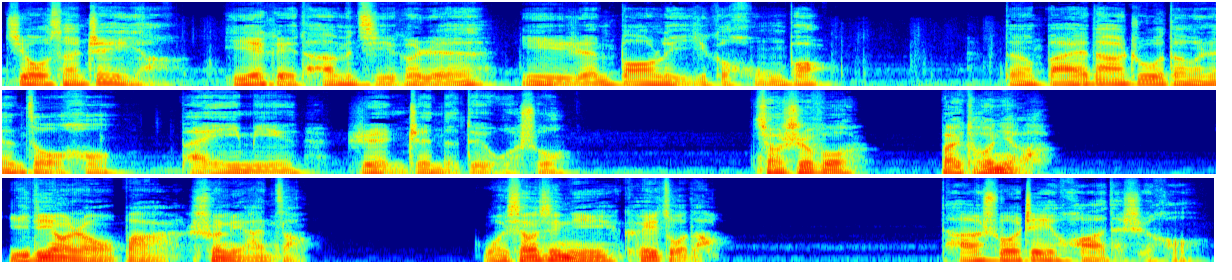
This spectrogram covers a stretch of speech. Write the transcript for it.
就算这样，也给他们几个人一人包了一个红包。等白大柱等人走后，白一鸣认真的对我说。小师傅，拜托你了，一定要让我爸顺利安葬。我相信你可以做到。他说这话的时候，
